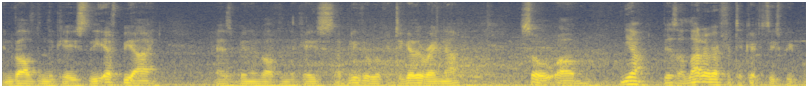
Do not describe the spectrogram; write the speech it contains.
involved in the case. The FBI has been involved in the case. I believe they're working together right now. So, um, yeah, there's a lot of effort to catch these people.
